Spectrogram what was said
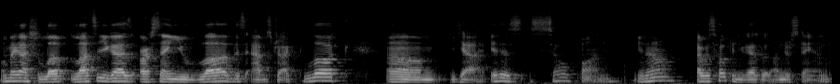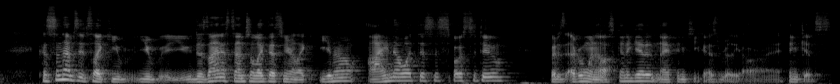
Oh my gosh, love lots of you guys are saying you love this abstract look. Um, yeah, it is so fun, you know? I was hoping you guys would understand. Because sometimes it's like you, you you design a stencil like this and you're like, you know, I know what this is supposed to do, but is everyone else gonna get it? And I think you guys really are. And I think it's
